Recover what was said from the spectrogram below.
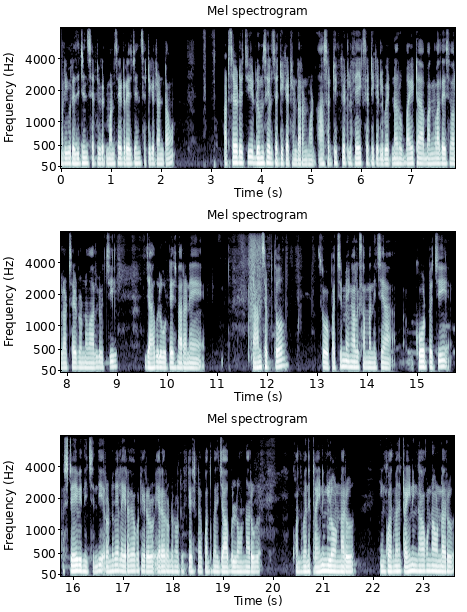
మరియు రెసిడెన్స్ సర్టిఫికెట్ మన సైడ్ రెసిడెన్స్ సర్టిఫికెట్ అంటాం. అటు సైడ్ వచ్చి డొమిసైల్ సర్టిఫికెట్ అంటారనమాట ఆ సర్టిఫికెట్లు ఫేక్ సర్టిఫికెట్లు పెట్టినారు. బయట బంగ్లాదేశ్ వాళ్ళు అటు సైడ్ ఉన్న వాళ్ళు వచ్చి జాబులు కొట్టేసినారనే కాన్సెప్ట్తో సో పశ్చిమ బెంగాల్కి సంబంధించిన కోర్టు వచ్చి స్టే విధించింది. రెండు వేల ఇరవై ఒకటి ఇరవై ఇరవై రెండు నోటిఫికేషన్ కొంతమంది జాబుల్లో ఉన్నారు. కొంతమంది ట్రైనింగ్లో ఉన్నారు. ఇంకొంతమంది ట్రైనింగ్ కాకుండా ఉన్నారు.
